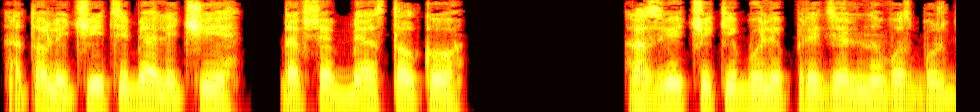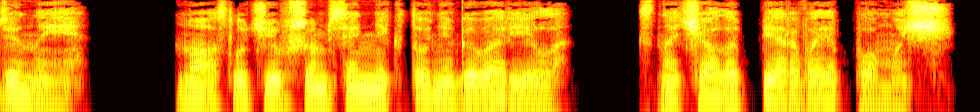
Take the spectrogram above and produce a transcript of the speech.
А то лечи тебя, лечи, да все без толку. Разведчики были предельно возбуждены, но о случившемся никто не говорил. Сначала первая помощь.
